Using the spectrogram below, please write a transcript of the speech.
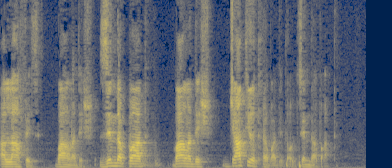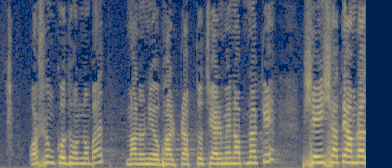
আল্লাহ হাফিজ, বাংলাদেশ জিন্দাবাদ, বাংলাদেশ জাতীয়তাবাদী দল জিন্দাবাদ। অসংখ্য ধন্যবাদ। মাননীয় ভারপ্রাপ্ত চেয়ারম্যান আপনাকে। সেই সাথে আমরা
